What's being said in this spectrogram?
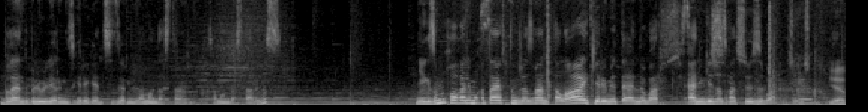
Бұл әнді білулеріңіз керек енді сіздердің замандастарың- замандастарыңыз. Негізі мұқағали мақатаевтың жазған талай керемет әні бар әнге жазған сөзі бар. иә.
